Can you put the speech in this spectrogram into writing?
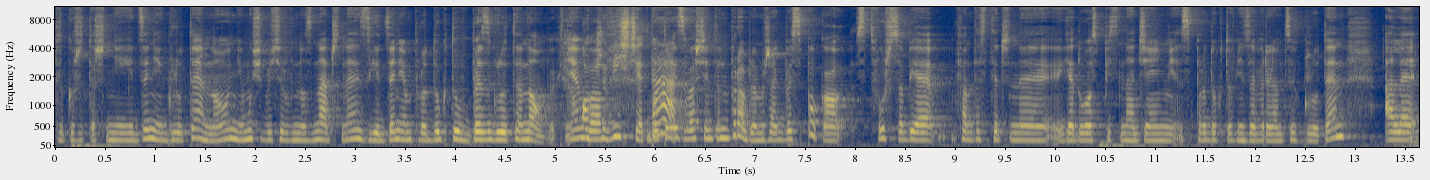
Tylko, że też nie jedzenie glutenu nie musi być równoznaczne z jedzeniem produktów bezglutenowych, nie? Bo, Oczywiście, bo tak. Bo to jest właśnie ten problem, że jakby spoko, stwórz sobie fantastyczny jadłospis na dzień z produktów nie zawierających gluten, ale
